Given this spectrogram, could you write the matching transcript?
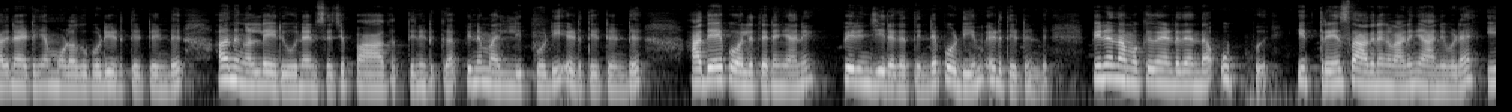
അതിനായിട്ട് ഞാൻ മുളക് പൊടി എടുത്തിട്ടുണ്ട്. അത് നിങ്ങളുടെ എരിവിനനുസരിച്ച് പാകത്തിന് എടുക്കുക. പിന്നെ മല്ലിപ്പൊടി എടുത്തിട്ടുണ്ട്. അതേപോലെ തന്നെ ഞാൻ പെരിഞ്ജീരകത്തിന്റെ പൊടിയും എടുത്തിട്ടുണ്ട്. പിന്നെ നമുക്ക് വേണ്ടത് എന്താ? ഉപ്പ്. ഇത്രയും സാധനങ്ങളാണ് ഞാനിവിടെ ഈ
